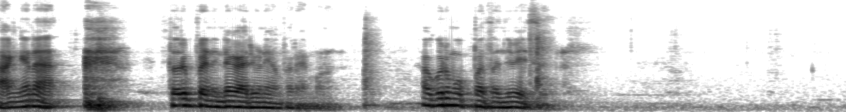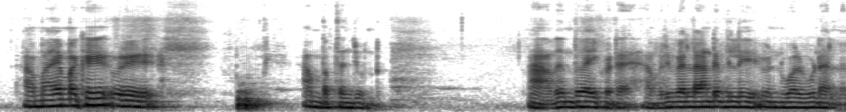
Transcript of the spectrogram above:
അങ്ങനെ ഒരു പെണ്ണിന്റെ കാര്യമാണ് ഞാൻ പറയാൻ പോകുന്നത് അവൾക്കൊരു മുപ്പത്തഞ്ച് വയസ്സ്. അമ്മായിയമ്മക്ക് ഒരു അമ്പത്തഞ്ചുണ്ട് ആ അതെന്തോ ആയിക്കോട്ടെ. അവർ വല്ലാണ്ട് ഇതിൽ ഇൻവോൾവ്ഡ് അല്ല.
